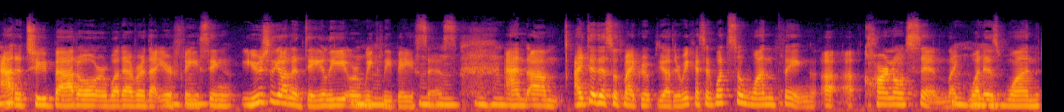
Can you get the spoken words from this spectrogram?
attitude battle or whatever that you're facing, usually on a daily or weekly basis. And um, I did this with my group the other week. I said, What's the one thing? A, a carnal sin. Like, what is one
